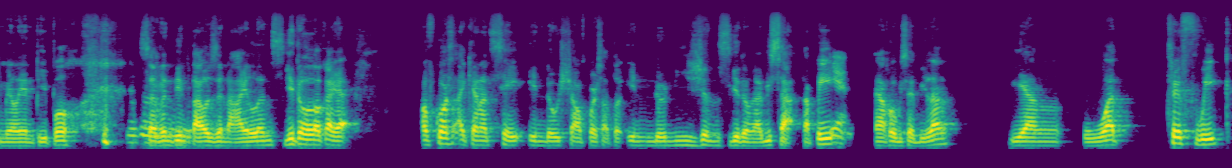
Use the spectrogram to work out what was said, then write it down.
million people, Mm-hmm. 17,000 islands gitu loh kayak. Of course I cannot say Indo shoppers atau Indonesians gitu nggak bisa. Tapi Yeah. yang aku bisa bilang yang what Thrift Week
